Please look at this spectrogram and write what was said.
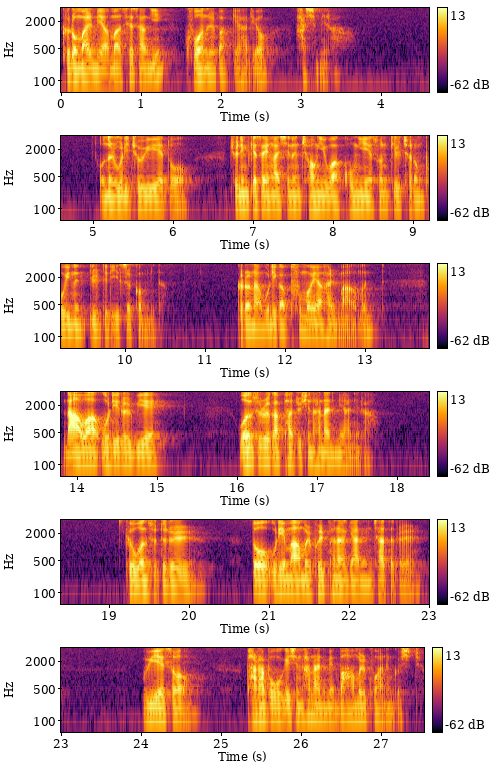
그로 말미암아 세상이 구원을 받게 하려 하심이라. 오늘 우리 주위에도 주님께서 행하시는 정의와 공의의 손길처럼 보이는 일들이 있을 겁니다. 그러나 우리가 품어야 할 마음은 나와 우리를 위해 원수를 갚아주신 하나님이 아니라 그 원수들을 또 우리 마음을 불편하게 하는 자들을 위에서 바라보고 계신 하나님의 마음을 구하는 것이죠.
